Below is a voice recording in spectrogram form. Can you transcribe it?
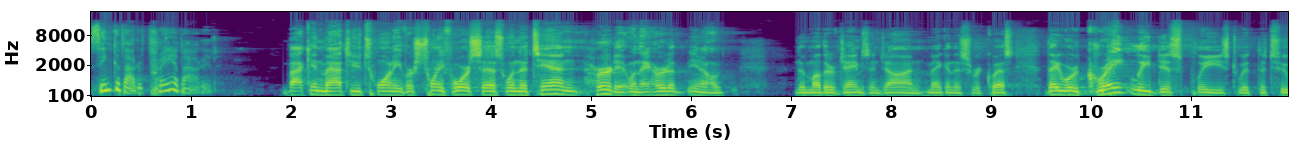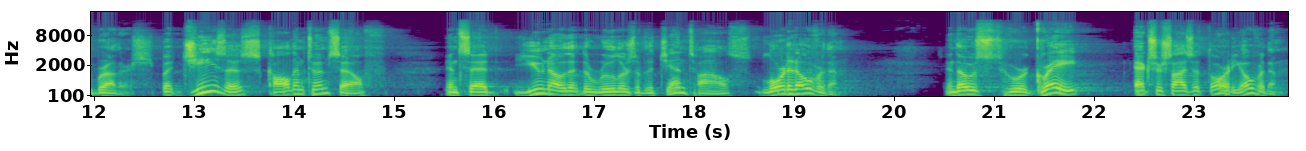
Think about it, pray about it. Back in Matthew 20, verse 24 says, When the ten heard it, when they heard it, you know, the mother of James and John making this request, they were greatly displeased with the two brothers. But Jesus called them to himself and said, You know that the rulers of the Gentiles lord it over them, and those who are great exercise authority over them.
